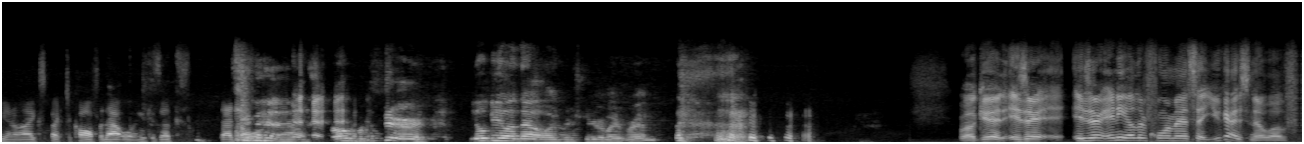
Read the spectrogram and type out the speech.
you know, I expect to call for that one because that's that's all. oh, for sure. You'll be on that one for sure, my friend. well, good. Is there is there any other formats that you guys know of?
